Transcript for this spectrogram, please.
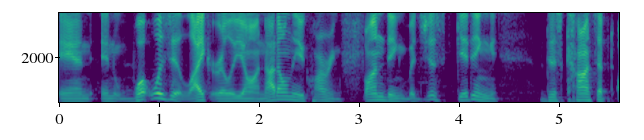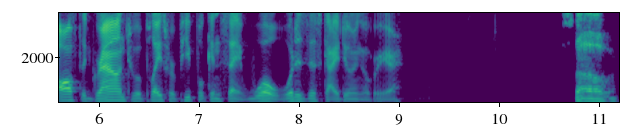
and and what was it like early on? Not only acquiring funding, but just getting this concept off the ground to a place where people can say, "Whoa, what is this guy doing over here?" So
